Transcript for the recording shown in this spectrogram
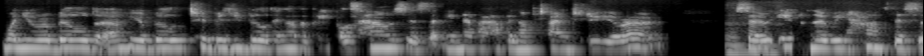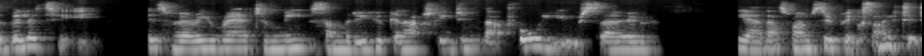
when you're a builder, you're build, too busy building other people's houses that you never have enough time to do your own. Mm-hmm. So even though we have this ability, it's very rare to meet somebody who can actually do that for you. So yeah, that's why I'm super excited.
